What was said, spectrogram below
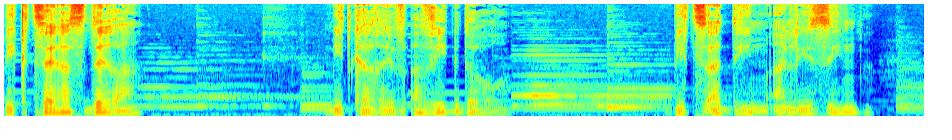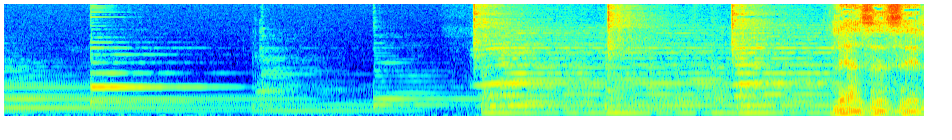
בקצה השדרה מתקרב אביגדור. בצעדים עליזים. לעזאזל.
